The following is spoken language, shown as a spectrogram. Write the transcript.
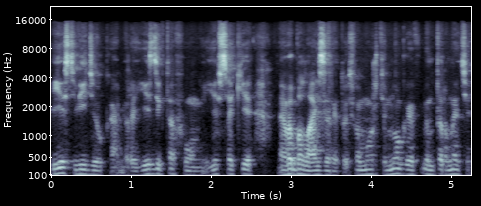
Есть видеокамеры, есть диктофоны, есть всякие вебалайзеры. То есть вы можете многое в интернете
